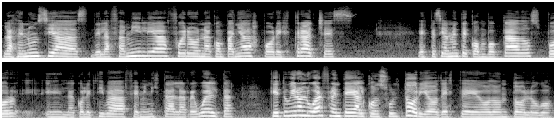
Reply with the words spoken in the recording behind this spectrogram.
Las denuncias de la familia fueron acompañadas por escraches, especialmente convocados por eh, la colectiva feminista La Revuelta, que tuvieron lugar frente al consultorio de este odontólogo.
